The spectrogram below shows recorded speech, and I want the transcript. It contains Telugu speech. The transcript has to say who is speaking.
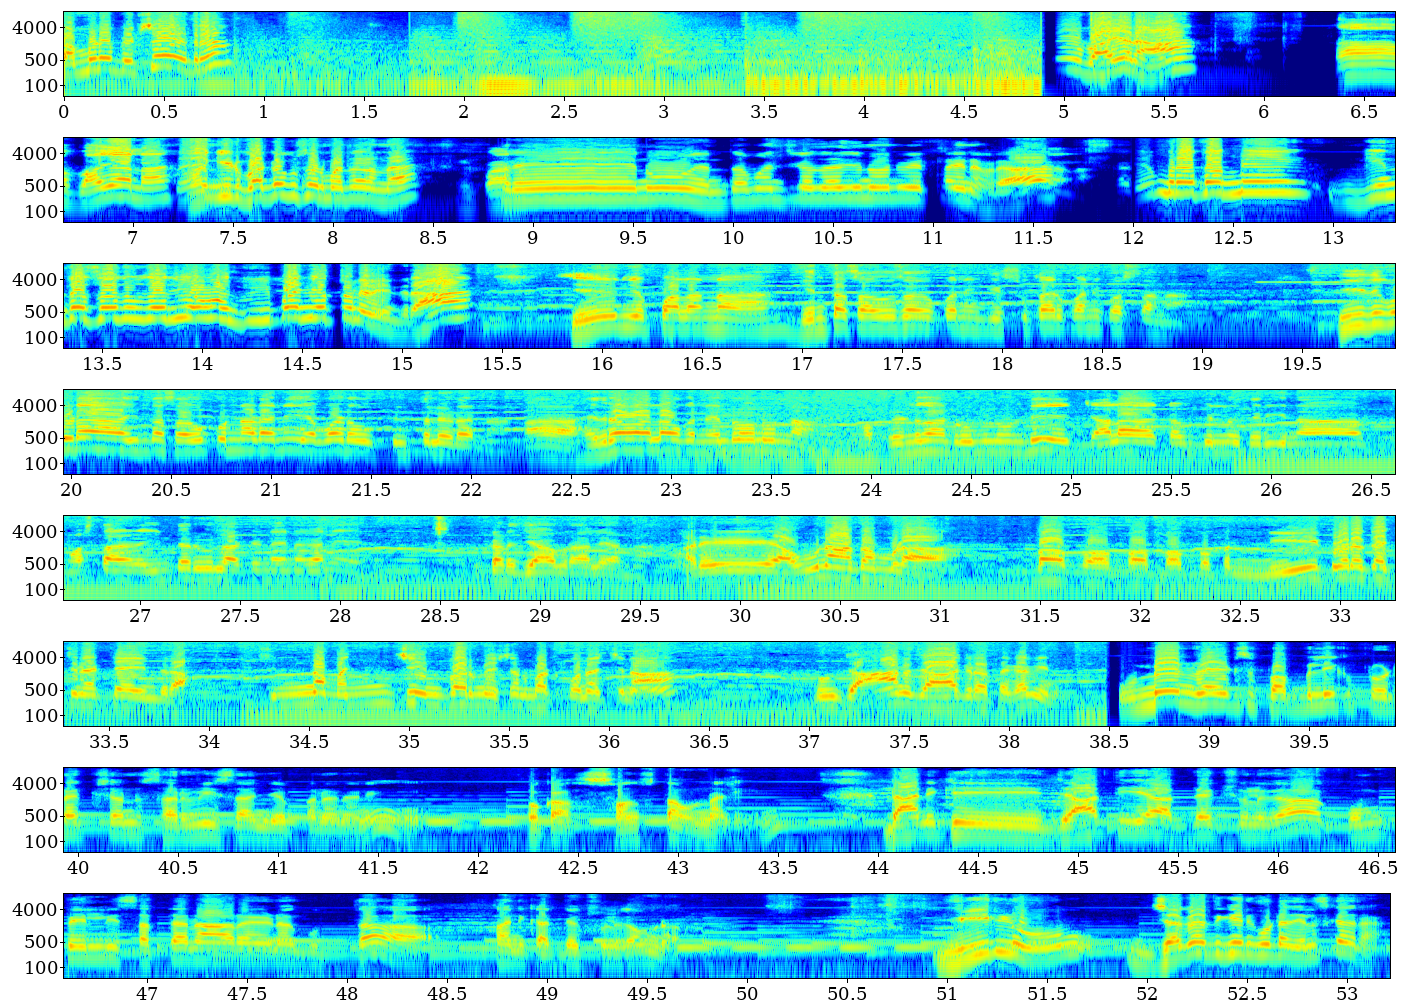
Speaker 1: తమ్ముడు భిక్ష ఏంట్రా? బాగానా?
Speaker 2: ఆ, బాగానా?
Speaker 1: ఇటు పక్క కూర్చొని మాట్లాడన్నా. అరే నువ్వు ఎంత మంచిగా చదివినావు నువ్వు ఎట్లయినవరా? ఏం రా తమ్మి గింత చదువు చదివాము ఈ పని చెప్తున్నావు ఏందిరా
Speaker 2: ఏం చెప్పాలన్నా ఇంత చదువు చదువుకొని సుతారి పనికి వస్తానా? ఇది కూడా ఇంత చదువుకున్నాడని ఎవడు పిలుతలేడన్న హైదరాబాద్లో ఒక నెల రోజులు ఉన్నా మా ఫ్రెండ్ గాని రూమ్ ఉండి చాలా కంపెనీలు తిరిగిన మస్తు ఇంటర్వ్యూలు అటెండ్ అయినా కానీ ఇక్కడ జాబ్ రాలే అన్న.
Speaker 1: అరే అవునా తమ్ముడా? నీ కొరకు వచ్చినట్టే అయిందిరా. చిన్న మంచి ఇన్ఫర్మేషన్ పట్టుకొని వచ్చిన నువ్వు చాలా జాగ్రత్తగా విను. Women rights public protection service అని చెప్పానని ఒక సంస్థ ఉన్నది. దానికి జాతీయ అధ్యక్షులుగా కొంపెల్లి సత్యనారాయణ గుప్తా దానికి అధ్యక్షులుగా ఉన్నారు. వీళ్ళు జగద్గిరి గుట్ట తెలుసు కదరా?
